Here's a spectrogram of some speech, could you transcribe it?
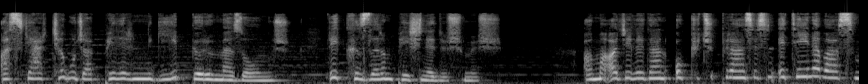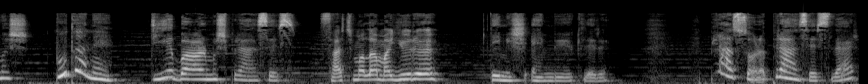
Asker çabucak pelerinini giyip görünmez olmuş ve kızların peşine düşmüş. Ama aceleden o küçük prensesin eteğine basmış Bu da ne? Diye bağırmış prenses Saçmalama yürü. demiş en büyükleri. Biraz sonra prensesler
